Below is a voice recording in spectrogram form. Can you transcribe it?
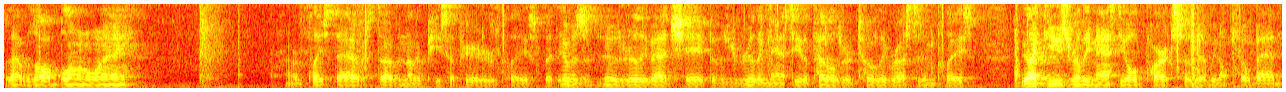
So that was all blown away. I replaced that. We still have another piece up here to replace, but it was it was really bad shape. It was really nasty. The pedals were totally rusted in place. We like to use really nasty old parts so that we don't feel bad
